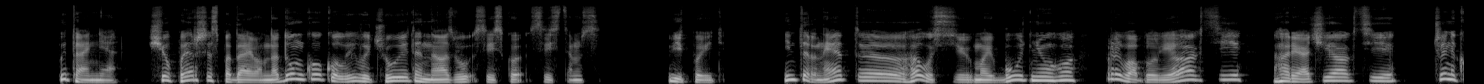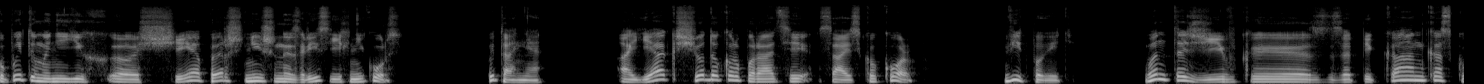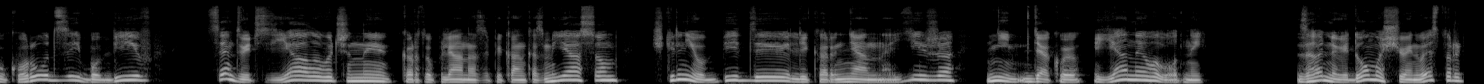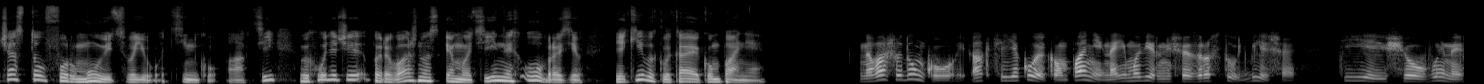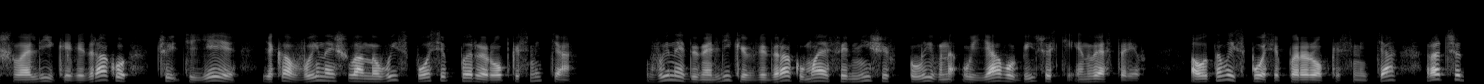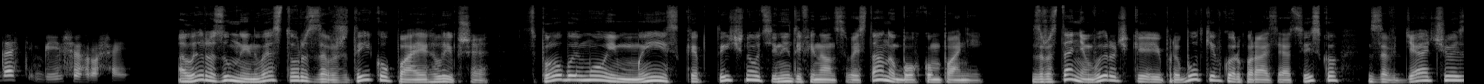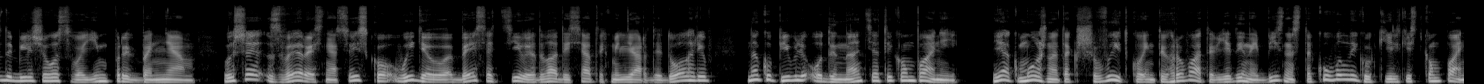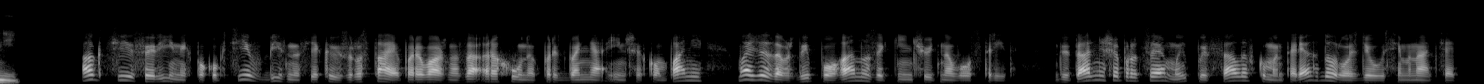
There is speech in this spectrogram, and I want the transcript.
Питання, що перше спадає вам на думку, коли ви чуєте назву Cisco Systems? Відповідь Інтернет, е, галузь майбутнього привабливі акції, гарячі акції, чи не купити мені їх е, ще перш ніж не зріс їхній курс? Питання. А як щодо корпорації Сайско Корп? Відповідь Вантажівки, запіканка з кукурудзи, бобів, сендвіч з яловичини, картопляна запіканка з м'ясом, шкільні обіди, лікарняна їжа, ні, дякую, я не голодний. Загальновідомо, що інвестори часто формують свою оцінку акцій, виходячи переважно з емоційних образів, які викликає компанія. На вашу думку, акції якої компанії найімовірніше зростуть більше тієї, що винайшла ліки від раку, чи тієї, яка винайшла новий спосіб переробки сміття? Винайдене ліки від раку має сильніший вплив на уяву більшості інвесторів, а от новий спосіб переробки сміття радше дасть більше грошей. Але розумний інвестор завжди копає глибше. Спробуємо і ми скептично оцінити фінансовий стан обох компаній. Зростанням виручки і прибутків корпорація Cisco завдячує здебільшого своїм придбанням. Лише з вересня Cisco виділила 10,2 мільярди доларів на купівлю 11 компаній. Як можна так швидко інтегрувати в єдиний бізнес таку велику кількість компаній? Акції серійних покупців, бізнес яких зростає переважно за рахунок придбання інших компаній, майже завжди погано закінчують на Уолл-стріт. Детальніше про це ми писали в коментарях до розділу 17.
